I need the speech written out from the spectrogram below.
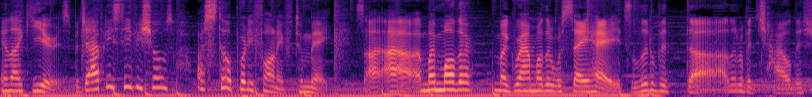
in like years, but Japanese TV shows are still pretty funny to me. So I, I my mother, my grandmother would say, "Hey, it's a little bit, uh, a little bit childish.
